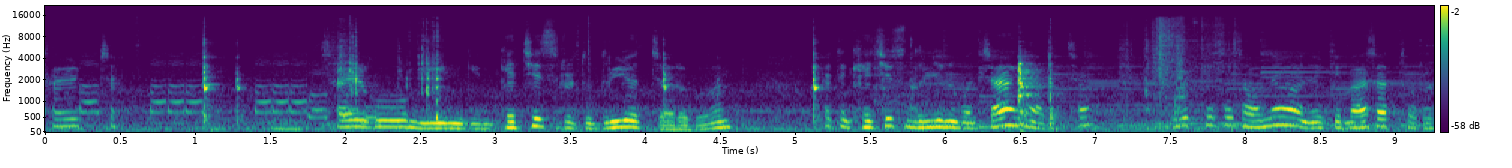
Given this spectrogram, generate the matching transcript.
살짝. 음, 살구 미인김 개체수를 또 늘렸죠 여러분. 하여튼 개체수 늘리는 건 짱이야 그쵸? 이렇게 해서 저는 이렇게 마사토를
